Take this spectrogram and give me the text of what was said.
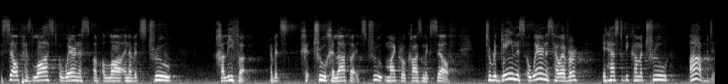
the self has lost awareness of Allah and of its true khalifa, of its true khilafa, its true microcosmic self. To regain this awareness, however, it has to become a true abd,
